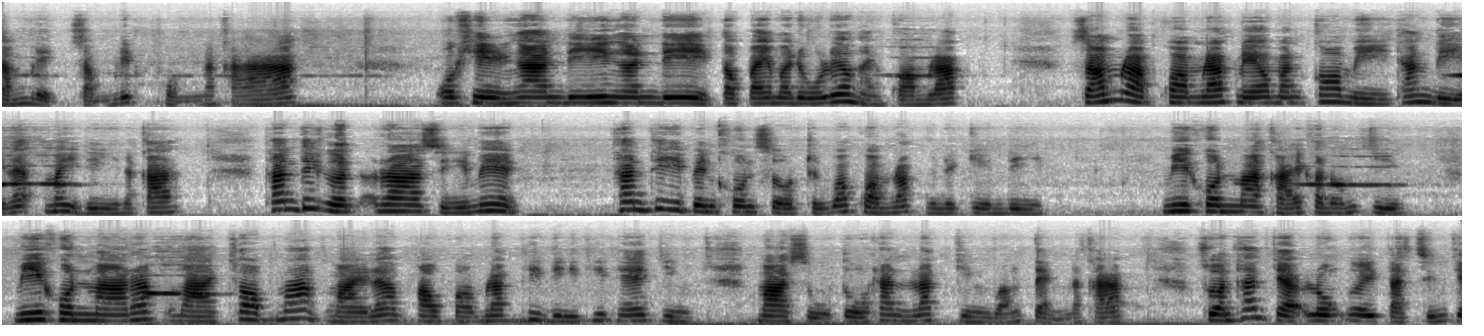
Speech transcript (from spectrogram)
สำเร็จสำลิดผลนะคะ โอเค งานดีเงินดีต่อไปมาดูเรื่องแห่งความรักสำหรับความรักแล้วมันก็มีทั้งดีและไม่ดีนะคะ ท่านที่เกิดราศีเมษท่านที่เป็นคนโสดถือว่าความรักอยู่ในเกณฑ์ดี มีคนมาขายขนมจีบ มีคนมารักมาชอบมากมายแล้วเอาความรักที่ดีที่แท้จริง มาสู่ตัวท่านรักจริงหวังแต่งนะคะ ส่วนท่านจะลงเอยตัดสินใจ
